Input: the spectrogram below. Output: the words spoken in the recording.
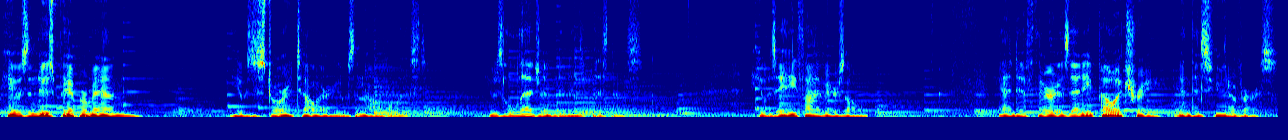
He was a newspaperman, he was a storyteller, he was a novelist, he was a legend in his business. He was 85 years old. And if there is any poetry in this universe,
